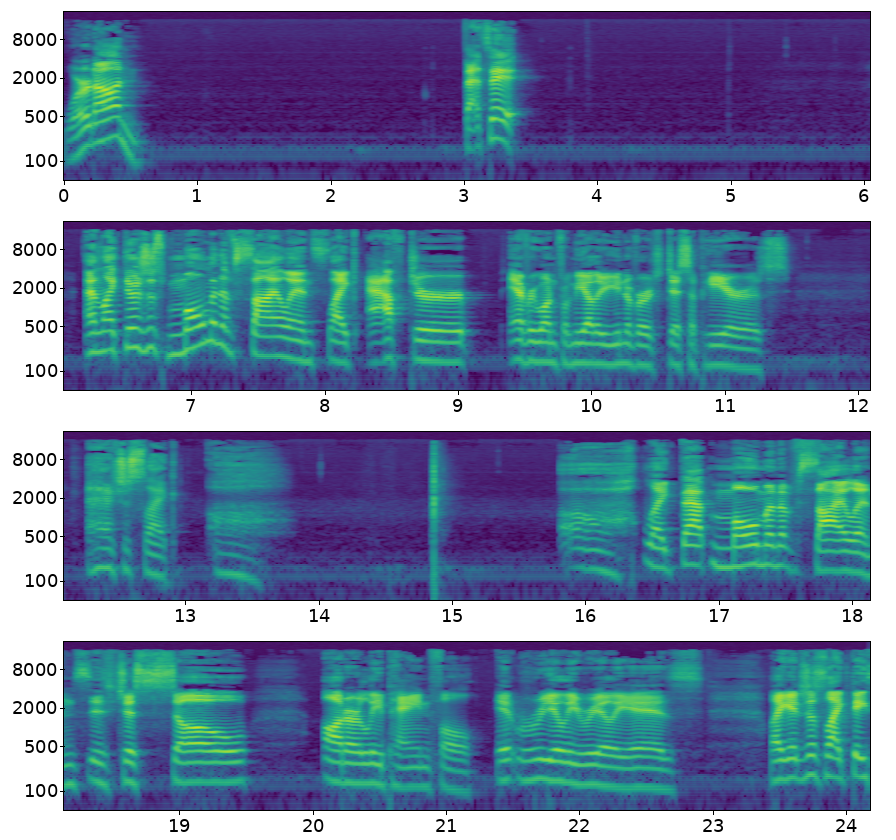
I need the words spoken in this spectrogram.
We're done. That's it. And like there's this moment of silence like after everyone from the other universe disappears. And it's just like, oh oh, like that moment of silence is just so utterly painful. It really, really is. Like it's just like they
